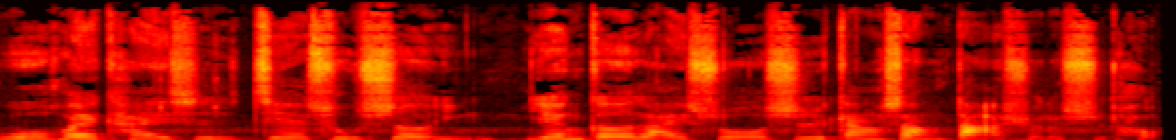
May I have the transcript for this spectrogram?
我会开始接触摄影，严格来说是刚上大学的时候。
